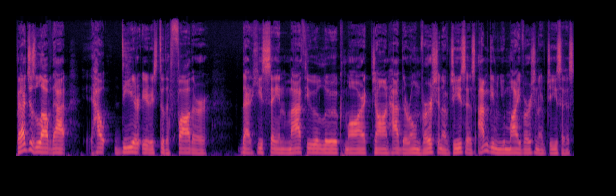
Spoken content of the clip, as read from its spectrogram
but I just love that how dear it is to the Father that he's saying Matthew, Luke, Mark, John had their own version of Jesus. I'm giving you my version of Jesus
